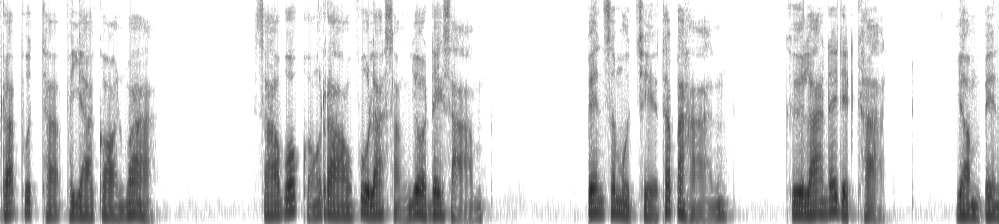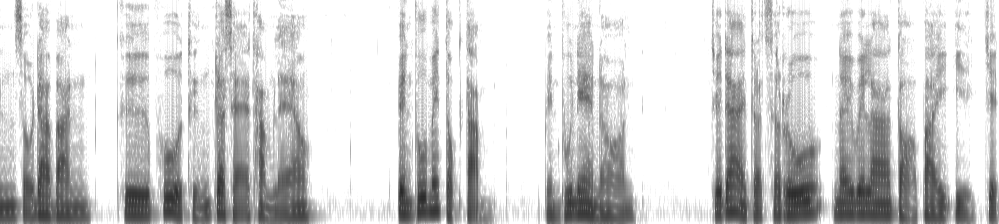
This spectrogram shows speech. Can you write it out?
พระพุทธพยากรณ์ว่า สาวกของเราผู้ละสังโยชน์ได้สามเป็นสมุดเฉทประหาร คือละได้เด็ดขาด ย่อมเป็นโสดาบันคือพูดถึงกระแสธรรมแล้ว เป็นผู้ไม่ตกต่ำเป็นผู้แน่นอน จะได้ตรัสรู้ในเวลาต่อไปอีกเจ็ด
